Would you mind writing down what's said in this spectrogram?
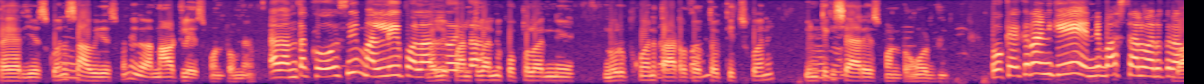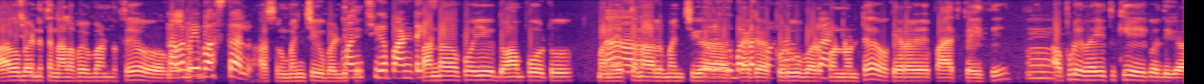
తయారు చేసుకొని సాగు చేసుకొని ఇక నాట్లు వేసుకుంటాం మేము. అదంతా కోసి మళ్ళీ మళ్ళీ పొలాల్లో ఇలా- పంటలన్నీ కుప్పలన్నీ నురుపుకొని తాటతో తొక్కించుకొని ఇంటికి షేరేసుకుంటాం వడ్లు. ఒక ఎకరానికి ఎన్ని బస్తాల వరకు బాగా బండితే నలభై బండితే ఒక- నలభై బస్తాలు. అసలు మంచిగా బండితే మంచిగా పంట. పండగ పోయి దోమపోటు మన విత్తనాలు మంచిగా పురుగు దగ్గర పడకుండా. పురుగు పడకుండా ఉంటే ఒక ఇరవై పాతిక అయితే. అప్పుడు రైతుకి కొద్దిగా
